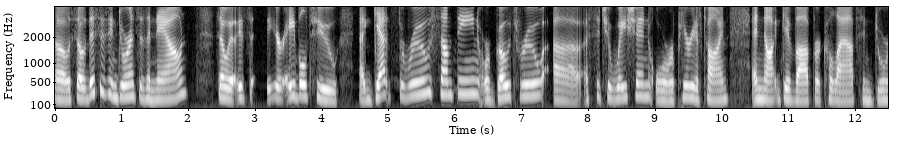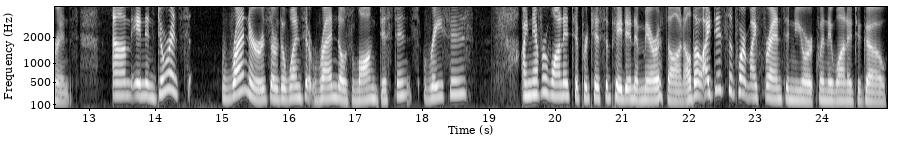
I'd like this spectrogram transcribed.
Oh, so this is endurance as a noun. So it's you're able to uh, get through something or go through uh, a situation or a period of time and not give up or collapse. Endurance. Um, in endurance, runners are the ones that run those long distance races. I never wanted to participate in a marathon, although I did support my friends in New York when they wanted to go.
